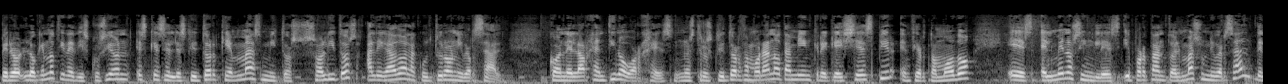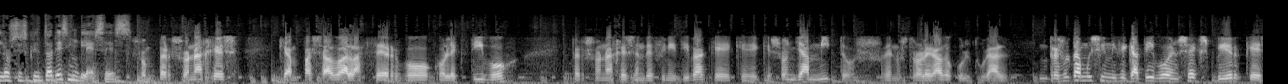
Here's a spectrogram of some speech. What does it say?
pero lo que no tiene discusión es que es el escritor que más mitos sólidos ha legado a la cultura universal. Con el argentino Borges, nuestro escritor zamorano también cree que Shakespeare, en cierto modo, es el menos inglés y por tanto el más universal de los escritores ingleses. Son personajes que han pasado al acervo colectivo personajes en definitiva que, que, son ya mitos de nuestro legado cultural. Resulta muy significativo en Shakespeare que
